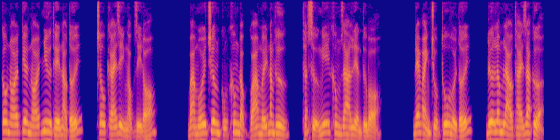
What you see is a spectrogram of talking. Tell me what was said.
Câu nói kia nói như thế nào tới, châu cái gì ngọc gì đó. Bà mối trương cũng không đọc quá mấy năm thư, thật sự nghĩ không ra liền từ bỏ. Đem ảnh chụp thu hồi tới, đưa lâm lão thái ra cửa,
